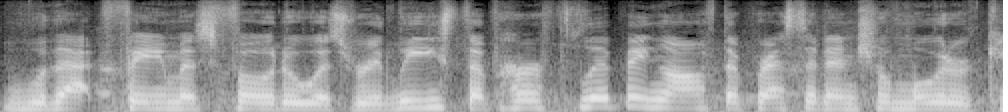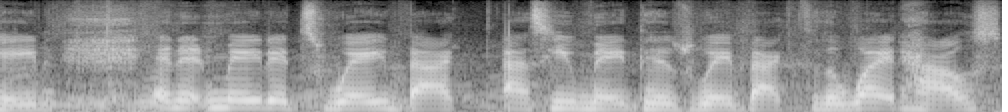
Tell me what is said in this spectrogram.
that famous photo was released of her flipping off the presidential motorcade, and it made its way back as he made his way back to the White House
